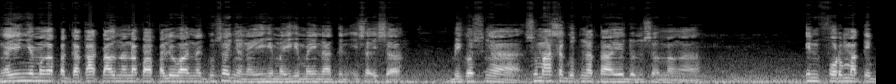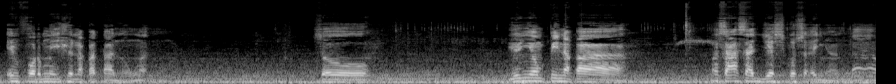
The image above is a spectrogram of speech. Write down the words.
ngayon yung mga pagkakataon na napapaliwanag ko sa inyo, nahihimay-himay natin isa-isa because nga sumasagot na tayo doon sa mga informative information na katanungan. So, yun yung pinaka masasuggest ko sa inyo na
